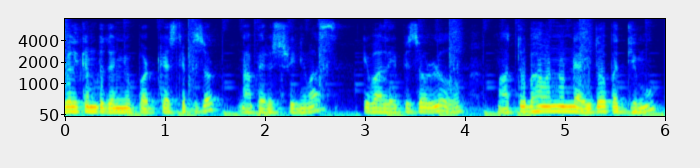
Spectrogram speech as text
Welcome to the new podcast episode. నా పేరు శ్రీనివాస్. ఇవాళ ఎపిసోడ్లో మాతృభావం నుండి ఐదో పద్యము.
